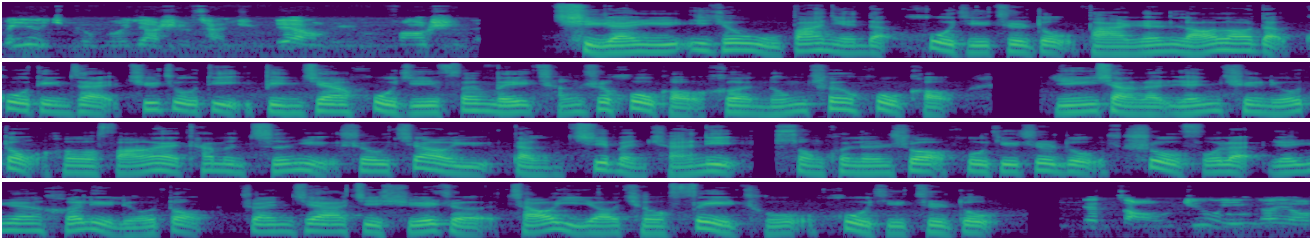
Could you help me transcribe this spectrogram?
没有几个国家是采取这样的一种方式的。起源于1958年的户籍制度，把人牢牢地固定在居住地，并将户籍分为城市户口和农村户口，影响了人群流动和妨碍他们子女受教育等基本权利。宋昆仑说：“户籍制度束缚了人员合理流动。”专家及学者早已要求废除户籍制度。早就应该要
